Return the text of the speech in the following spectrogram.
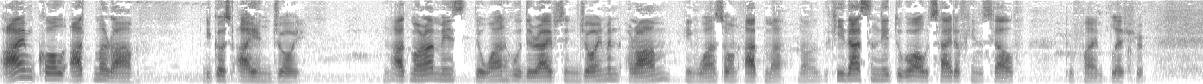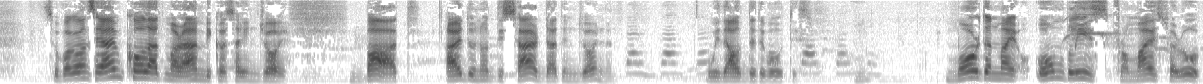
I'm called Atmaram because I enjoy. Atmaram means the one who derives enjoyment, Ram, in one's own Atma. No? He doesn't need to go outside of himself to find pleasure. So Bhagavan says, I'm called Atmaram because I enjoy. Hmm. But I do not desire that enjoyment without the devotees. Hmm? More than my own bliss from my Swarup,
